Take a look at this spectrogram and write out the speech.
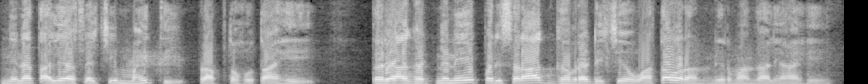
नेण्यात आले असल्याची माहिती प्राप्त होत आहे. तर या घटनेने परिसरात घबराटीचे वातावरण निर्माण झाले आहे.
